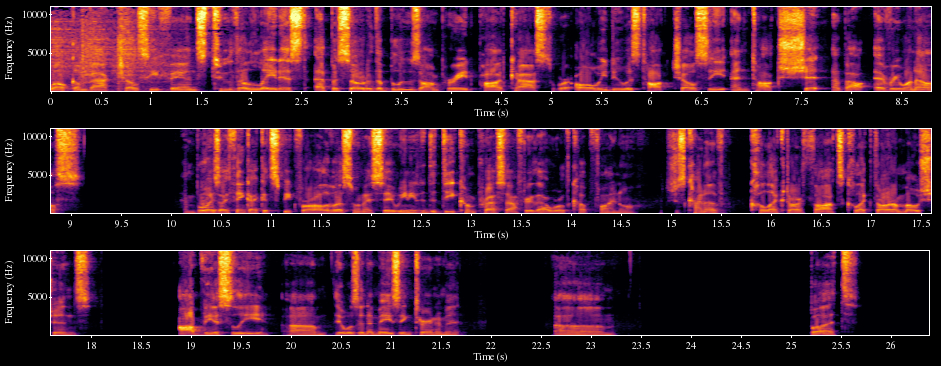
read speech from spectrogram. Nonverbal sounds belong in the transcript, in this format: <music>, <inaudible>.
Welcome back, Chelsea fans, to the latest episode of the Blues on Parade podcast, where all we do is talk Chelsea and talk shit about everyone else. And boys, I think I could speak for all of us when I say we needed to decompress after that World Cup final. Just kind of collect our thoughts, collect our emotions. Obviously, um, it was an amazing tournament. Um, but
